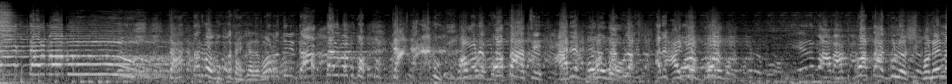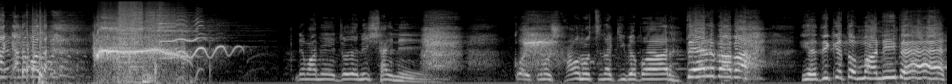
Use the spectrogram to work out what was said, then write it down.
ডাক্তার বাবু ডাক্তার বাবু কোথায় গেল বলো তিনি ডাক্তার বাবু ডাক্তার বাবু আমার কথা আছে আরে কথাগুলো আরে আগে বাবা কথাগুলো শোনে না কেন বল নে মানে জোরে নিঃশ্বাস নে কই কোনো সাউন্ড হচ্ছে না কি ব্যাপার? তের বাবা এদিকে তো মানি ব্যাগ।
